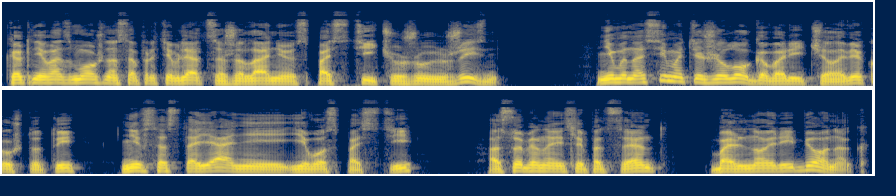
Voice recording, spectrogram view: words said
как невозможно сопротивляться желанию спасти чужую жизнь, невыносимо тяжело говорить человеку, что ты не в состоянии его спасти, особенно если пациент – больной ребенок,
